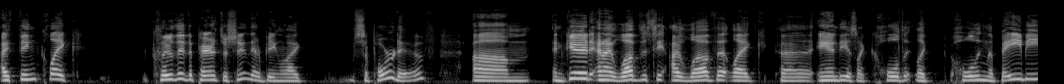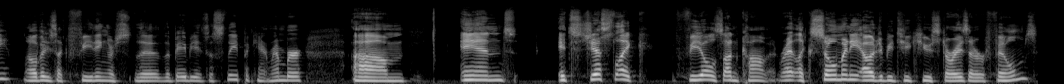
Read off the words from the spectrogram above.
I think like clearly the parents are sitting there being like supportive um and good and i love the scene i love that like uh andy is like hold like holding the baby. I love he's like feeding or the the baby is asleep. I can't remember. Um and it's just like feels uncommon right? Like so many lgbtq stories that are films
